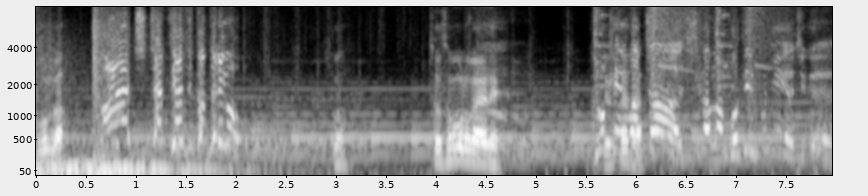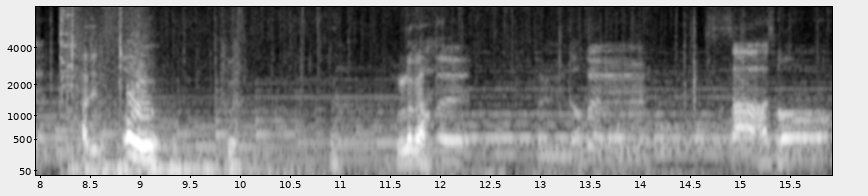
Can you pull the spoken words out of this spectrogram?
도망가. 아, 진짜 뒤한테 터뜨리고. 좋아. 저 성으로 가야 돼. 그렇게 여기까지 해봤자 시간만 버틸 뿐이에요 지금. 가지. 어. 뭐야? 어. 올라가. 블럭을 블럭을 쌓아서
